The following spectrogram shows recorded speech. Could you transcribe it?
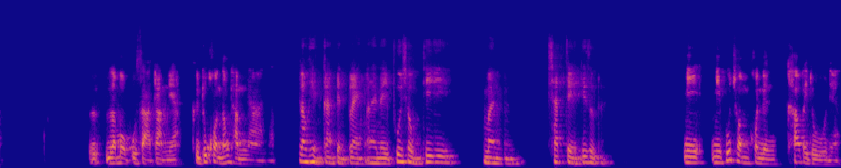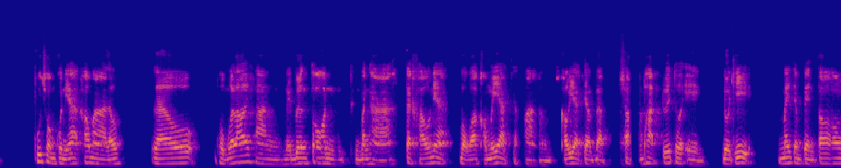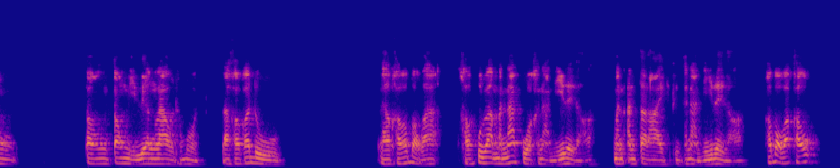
ระบบอุตสาหกรรมเนี้ยคือทุกคนต้องทำงานครับ เราเห็นการเปลี่ยนแปลงอะไรในผู้ชมที่มันชัดเจนที่สุด มีมีผู้ชมคนหนึ่งเข้าไปดูเนี่ย ผู้ชมคนเนี้ยเข้ามาแล้ว แล้ว ผมก็เล่าให้ฟังในเบื้องต้นถึงปัญหา แต่เขาเนี่ยบอกว่าเขาไม่อยากจะฟัง เขาอยากจะแบบสัมผัสด้วยตัวเอง โดยที่ไม่จำเป็นต้องต้องต้องมีเรื่องเล่าทั้งหมด แล้วเขาก็ดู แล้วเขาก็บอกว่า เขาพูดว่ามันน่ากลัวขนาดนี้เลยเหรอ มันอันตรายถึงขนาดนี้เลยเหรอ เขาบอกว่าเขา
